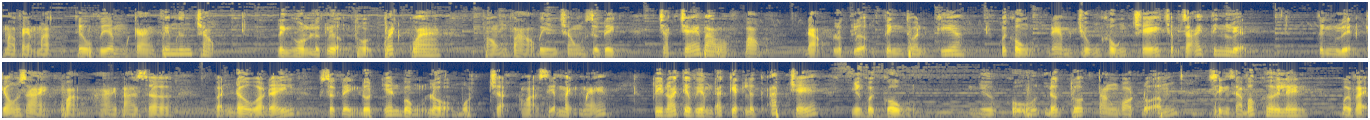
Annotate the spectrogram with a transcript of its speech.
mà vẻ mặt tiêu viêm càng thêm ngưng trọng. Linh hồn lực lượng thổi quét qua, phóng vào bên trong dược đỉnh, chặt chẽ bao bọc đạo lực lượng tinh thuần kia, cuối cùng đem chúng khống chế chậm rãi tinh luyện. Tinh luyện kéo dài khoảng 2-3 giờ, vẫn đầu vào đấy, dược định đột nhiên bùng lộ một trận hỏa diễm mạnh mẽ. Tuy nói tiêu viêm đã kiệt lực áp chế, nhưng cuối cùng như cũ nước thuốc tăng vọt độ ấm, sinh ra bốc hơi lên. Bởi vậy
